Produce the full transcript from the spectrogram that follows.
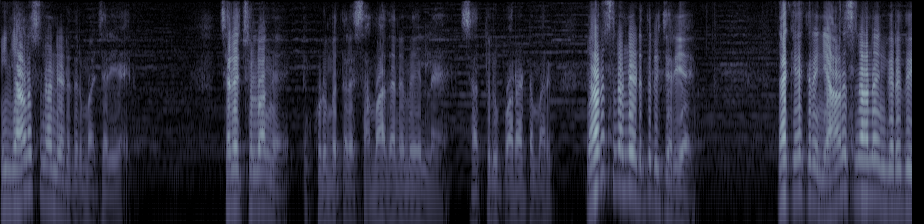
நீ ஞானஸ்நானம் எடுத்துருமா சரியாயிரும். சிலர் சொல்லுவாங்க என் குடும்பத்தில் சமாதானமே இல்லை. சத்துரு போராட்டமாக இருக்குது ஞானஸ்நானம் எடுத்துட்டு சரியாயிரும். நான் கேட்குறேன் ஞானஸ்நானங்கிறது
